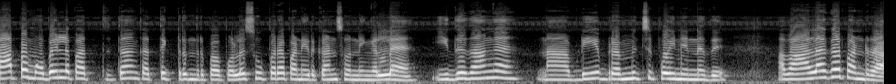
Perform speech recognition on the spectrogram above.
பாப்பா மொபைலில் பார்த்து தான் கற்றுக்கிட்டு இருந்திருப்பா போல் சூப்பராக பண்ணியிருக்கான்னு சொன்னீங்கல்ல? இது தாங்க நான் அப்படியே பிரமிச்சு போய் நின்னது. அவள் அழகாக பண்ணுறா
